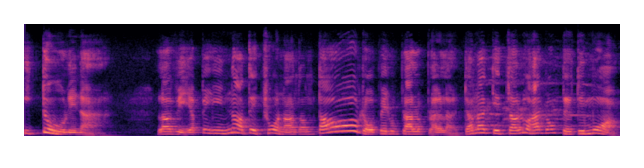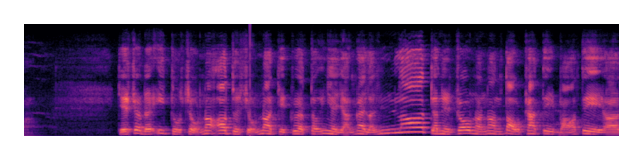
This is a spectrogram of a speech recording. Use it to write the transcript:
อีตู้เลยนะเราวิจะเป็นนอแต่ชั่วนั้นตอนโตโตไปรูปลารูปเปล่าละจากนั้นจิตจะรู้หาตรงตื่นตีมั่ว chỉ cho đấy ít tuổi số nó ở tuổi số nó chỉ cho tôi như vậy ngay là lá cho nên râu nó nó đau cha tê bỏ tê à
